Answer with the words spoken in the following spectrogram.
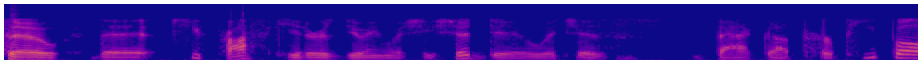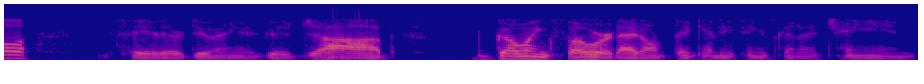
So the chief prosecutor is doing what she should do, which is back up her people, say they're doing a good job. Going forward, I don't think anything's going to change.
